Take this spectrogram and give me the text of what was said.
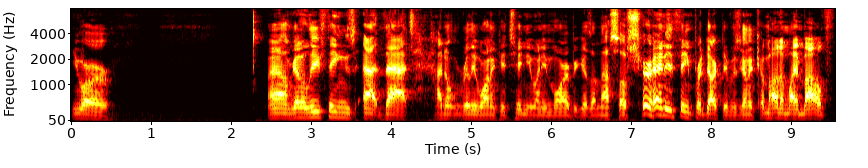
You are I'm going to leave things at that. I don't really want to continue anymore because I'm not so sure anything productive is going to come out of my mouth.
